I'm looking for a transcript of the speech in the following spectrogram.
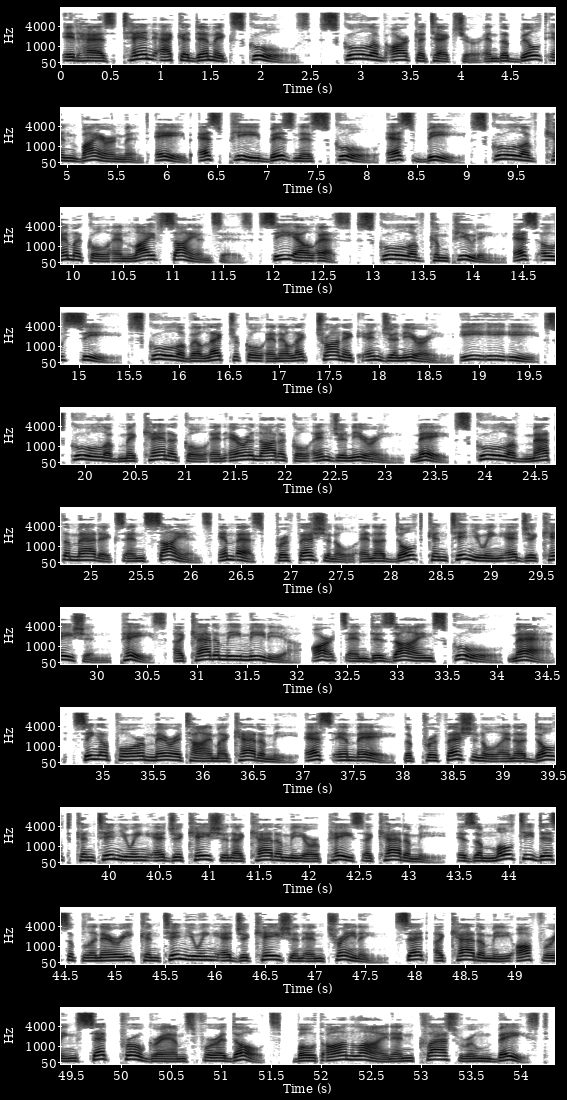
It has 10 academic schools, School of Architecture and the Built Environment ABE, SP Business School SB, School of Chemical and Life Sciences CLS, School of Computing SOC, School of Electrical and Electronic Engineering EEE, School of Mechanical and Aeronautical Engineering MAE, School of Mathematics and Science MS, Professional and Adult Continuing Education PACE Academy Media, Arts and Design School MAD Singapore Maritime Academy SMA The Professional and Adult Continuing Education Academy or PACE Academy, is a multidisciplinary continuing education and training set academy offering set programs for adults, both online and classroom-based.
